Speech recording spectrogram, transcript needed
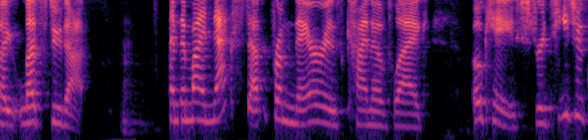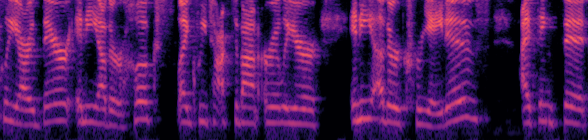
Like let's do that. Mm-hmm. And then my next step from there is kind of like okay, strategically, are there any other hooks like we talked about earlier, any other creatives? I think that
